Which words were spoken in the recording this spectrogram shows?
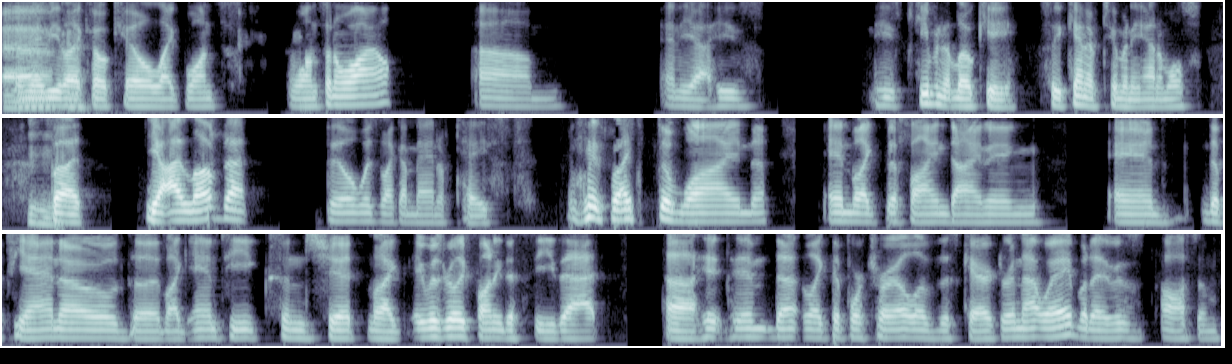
he? and maybe Uh, like he'll kill like once once in a while. Um, and yeah, he's he's keeping it low key, so you can't have too many animals. Mhm. But yeah, I love that Bill was like a man of taste with like the wine and like the fine dining and the piano, the like antiques and shit. Like it was really funny to see that uh hit him that like the portrayal of this character in that way, but it was awesome.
